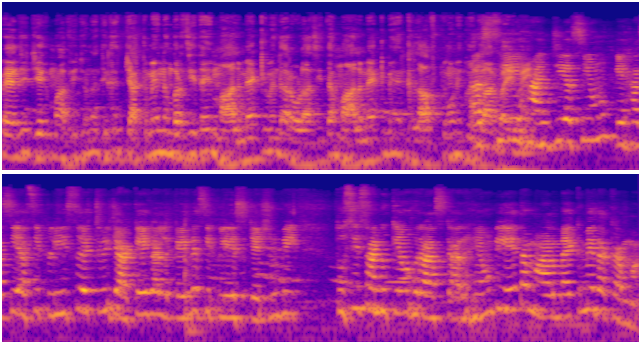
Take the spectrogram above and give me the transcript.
ਭੈਣ ਜੀ ਜੇ ਮਾਫੀ ਚਾਹੁੰਦਾ ਜੇਕਰ ਚੱਕਵੇਂ ਨੰਬਰ ਸੀ ਤਾਂ ਇਹ ਮਾਲ ਮਹਿਕਮੇ ਦਾ ਰੌਲਾ ਸੀ ਤਾਂ ਮਾਲ ਮਹਿਕਮੇ ਦੇ ਖਿਲਾਫ ਕਿਉਂ ਨਹੀਂ ਕੋਈ ਕਾਰਵਾਈ ਅਸੀਂ ਹੋਈ? ਹਾਂਜੀ ਅਸੀਂ ਉਹਨੂੰ ਕਿਹਾ ਸੀ ਅਸੀਂ ਪੁਲਿਸ ਵਿੱਚ ਵੀ ਜਾ ਕੇ ਇਹ ਗੱਲ ਕਹਿੰਦੇ ਸੀ ਪੁਲਿਸ ਸਟੇਸ਼ਨ ਵੀ ਤੁਸੀਂ ਸਾਨੂੰ ਕਿਉਂ ਹਰਾਸ ਕਰ ਰਹੇ ਹੋ ਵੀ ਇਹ ਤਾਂ ਮਾਲ ਮਹਿਕਮੇ ਦਾ ਕੰਮ ਆ?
